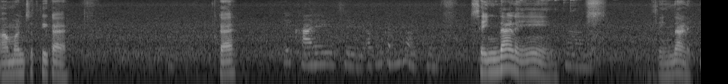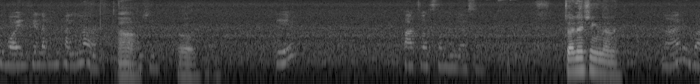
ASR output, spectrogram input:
आमंड की काय? काय. शेंगदाणे. हां. शेंगदाणे. ते बॉईल केलं हां. हो. पाच वाजता म्हणजे असं. चणे शेंगदाणे. नाही बा.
